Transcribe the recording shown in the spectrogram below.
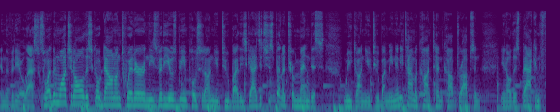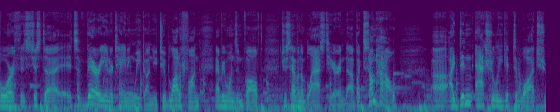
in the video last week. So I've been watching all of this go down on Twitter and these videos being posted on YouTube by these guys. It's just been a tremendous week on YouTube. I mean, anytime a content cop drops and, you know, this back and forth, it's just, uh, it's a very entertaining week on YouTube. A lot of fun. Everyone's involved. Just having a blast here. And, uh, but somehow, uh, I didn't actually get to watch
